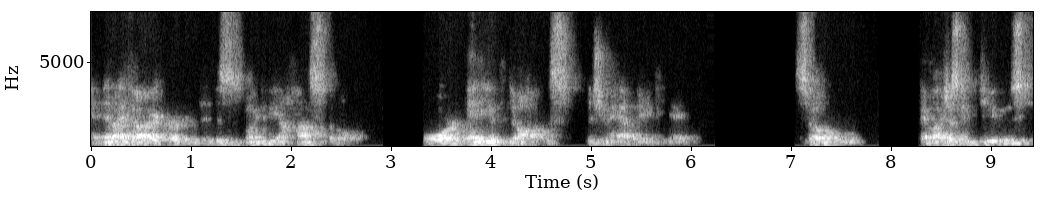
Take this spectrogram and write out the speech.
And then I thought I heard that this is going to be a hospital for any of the dogs that you have at APA. So am I just confused,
